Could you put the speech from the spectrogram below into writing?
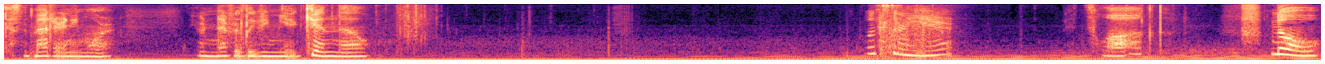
doesn't matter anymore. You're never leaving me again, though. What's in here? It's locked. No,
